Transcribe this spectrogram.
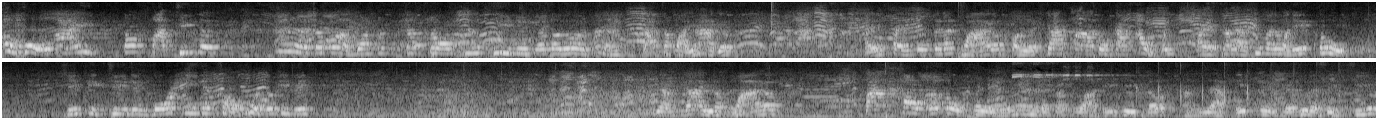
โอ้โหไอ้ต้องปัดทิ้งเลยเออจังหวะบอลมันจะจองพื้นที่นึงครับแล้วก็นั่นจับจังหวะยากครับ ไปเตะมุมไปด้านขวาแล้วเปิดยัดมาตรงกลางเอ้าไปเตะฉลับขึ้นมาจังหวะนี้ตู้ชิปอีกทีหนึ่งโบสมีกันสองคนครับอีวิกยังได้อยู่ทางขวาครับปางเป้าแล้วโอ้โหแม่จังหวะนี้ยิงแล้วทันแลบนิดหนึ่งนะผู้ตัดสินชี้ไป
